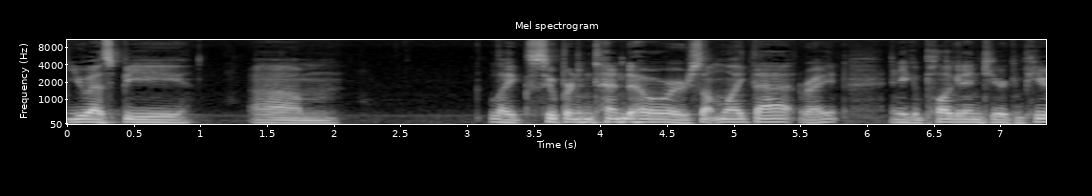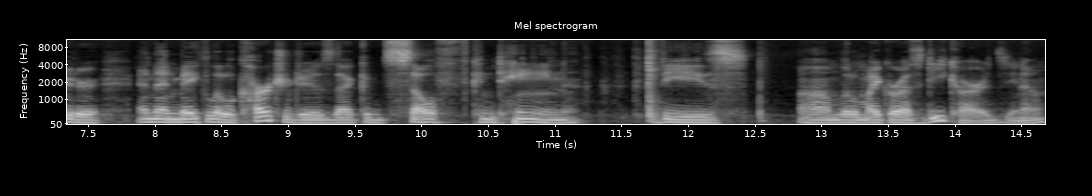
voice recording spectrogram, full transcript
USB um, like Super Nintendo or something like that, right? And you can plug it into your computer and then make little cartridges that could self-contain these um, little micro SD cards, you know,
